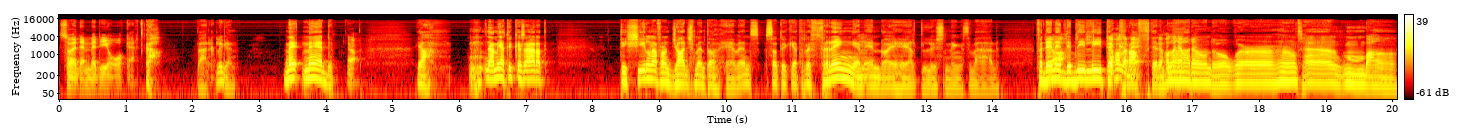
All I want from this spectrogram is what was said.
så är det medioker. Ja, verkligen. Med, med Ja. ja. Nej men jag tycker så här att till skillnad från Judgment of Heavens så tycker jag att refrängen ändå är helt lyssningsvärd. För den Ja, är, det blir lite kraftigare. Jag håller helt Blood on the world's hand, mm, ba.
